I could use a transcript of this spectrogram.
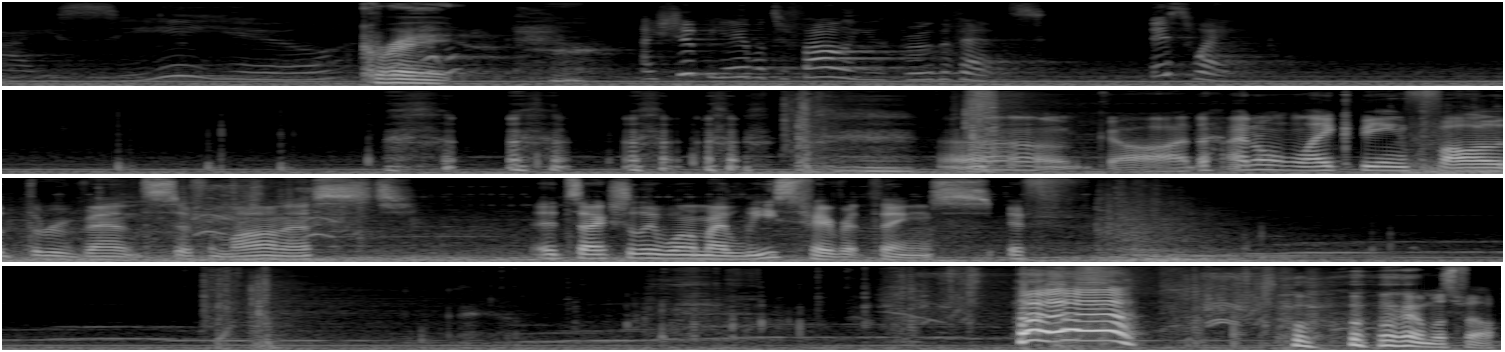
see you. Great. I should be able to follow you through the vents. This way. Oh god. I don't like being followed through vents, if I'm honest. It's actually one of my least favorite things. If Ah! I almost fell.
